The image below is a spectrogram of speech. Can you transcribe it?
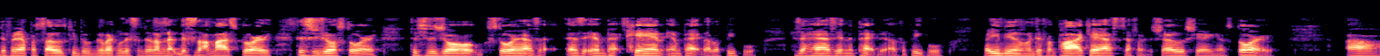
different episodes, people can go back and listen to it. I'm not, this is not my story. This is your story. This is your story as as an impact can impact other people, as it has impacted other people by you being on different podcasts, different shows, sharing your story. Uh,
